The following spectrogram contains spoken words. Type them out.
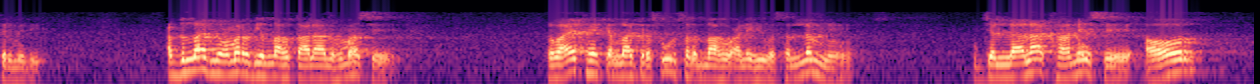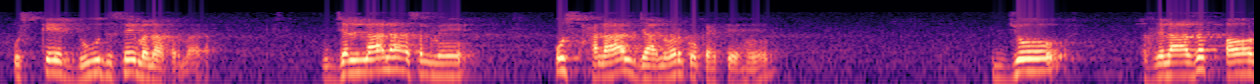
ترمیدی عبداللہ ابن عمر رضی اللہ تعالیٰ عنہما سے روایت ہے کہ اللہ کے رسول صلی اللہ علیہ وسلم نے جلالہ کھانے سے اور اس کے دودھ سے منع فرمایا۔ جلالہ اصل میں اس حلال جانور کو کہتے ہیں جو غلازت اور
